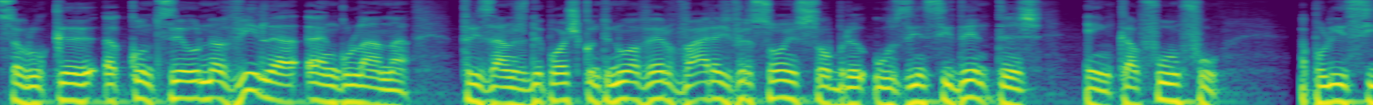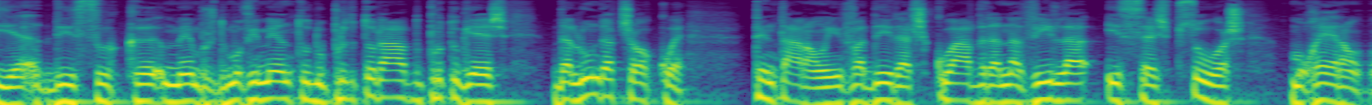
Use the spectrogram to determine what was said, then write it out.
sobre o que aconteceu na vila angolana. Três anos depois continua a haver várias versões sobre os incidentes em Cafunfu. A polícia disse que membros do movimento do protetorado português da Lunda Chokwe tentaram invadir a esquadra na vila e seis pessoas morreram.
